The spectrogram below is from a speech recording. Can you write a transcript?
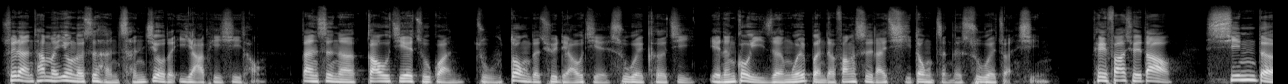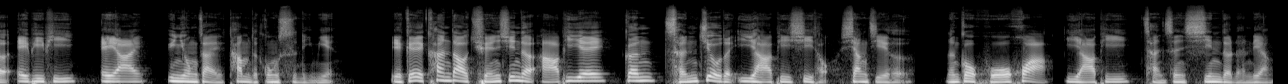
虽然他们用的是很陈旧的 ERP 系统，但是呢，高阶主管主动的去了解数位科技，也能够以人为本的方式来启动整个数位转型，可以发掘到新的 APP AI 运用在他们的公司里面。也可以看到全新的 RPA 跟陈旧的 ERP 系统相结合，能够活化 ERP，产生新的能量。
